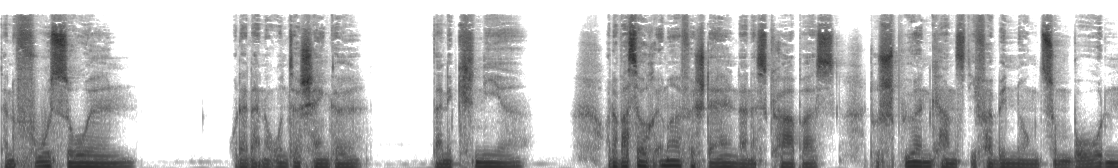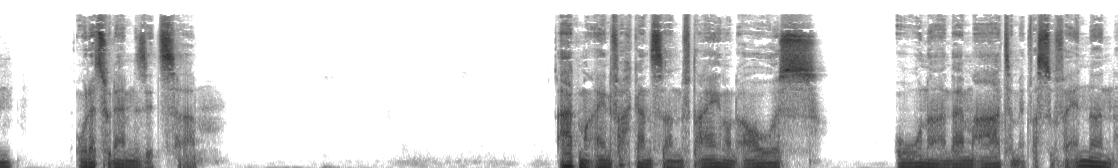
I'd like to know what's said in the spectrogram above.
deine Fußsohlen oder deine Unterschenkel, deine Knie oder was auch immer für Stellen deines Körpers du spüren kannst, die Verbindung zum Boden oder zu deinem Sitz haben. Atme einfach ganz sanft ein und aus, ohne an deinem Atem etwas zu verändern.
